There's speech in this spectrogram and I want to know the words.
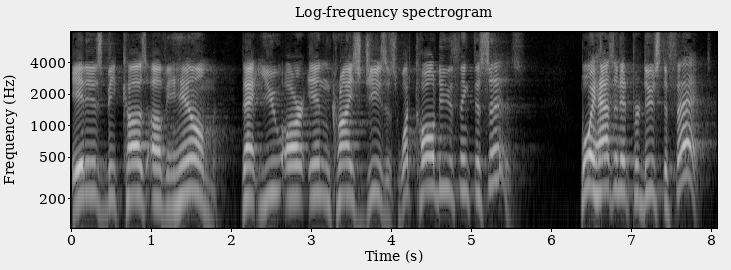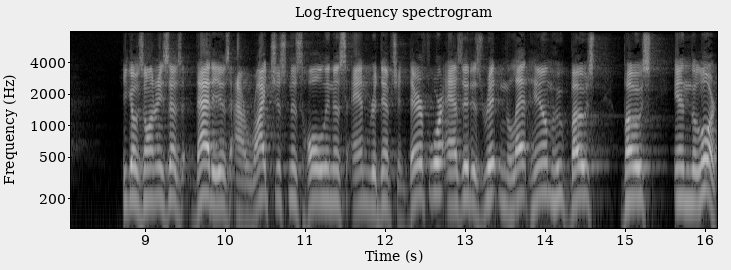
It is because of him that you are in Christ Jesus. What call do you think this is? Boy, hasn't it produced effect? He goes on and he says, That is our righteousness, holiness, and redemption. Therefore, as it is written, let him who boasts boast in the Lord.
